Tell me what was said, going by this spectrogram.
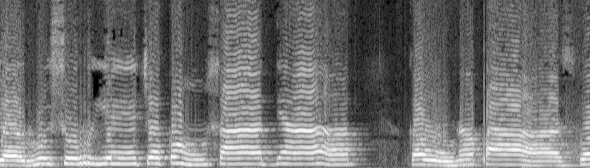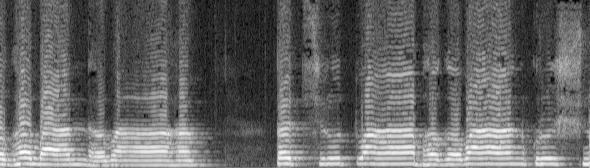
जरुषुर्ये च कंसाद्या कौणपास्वघबान्धवाः तच्छ्रुत्वा भगवान् कृष्ण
